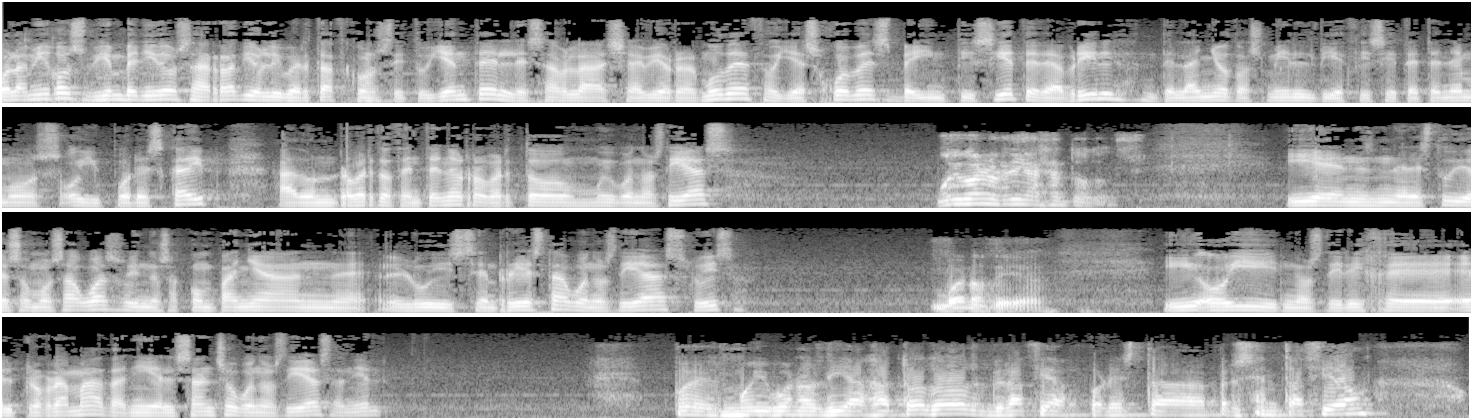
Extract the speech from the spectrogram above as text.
Hola amigos, bienvenidos a Radio Libertad Constituyente. Les habla Xavier Bermúdez. Hoy es jueves 27 de abril del año 2017. Tenemos hoy por Skype a don Roberto Centeno. Roberto, muy buenos días. Muy buenos días a todos. Y en el estudio Somos Aguas, hoy nos acompañan Luis Enriesta. Buenos días, Luis. Buenos días. Y hoy nos dirige el programa Daniel Sancho. Buenos días, Daniel. Pues muy buenos días a todos. Gracias por esta presentación.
